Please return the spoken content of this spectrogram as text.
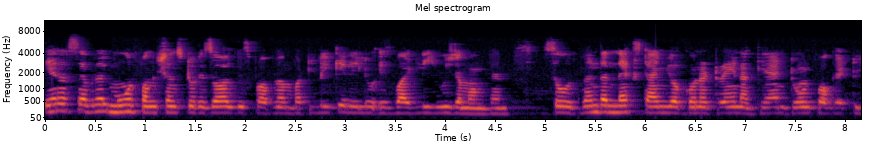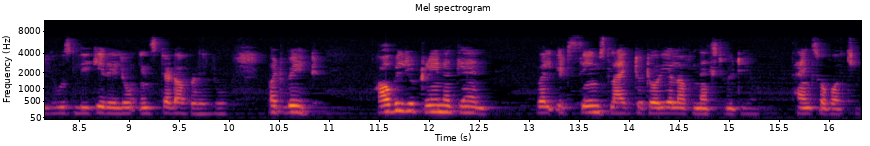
There are several more functions to resolve this problem but leaky ReLU is widely used among them. So when the next time you're gonna train a GAN don't forget to use leaky ReLU instead of ReLU. But wait, how will you train a GAN? Well it seems like tutorial of next video. Thanks for watching.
